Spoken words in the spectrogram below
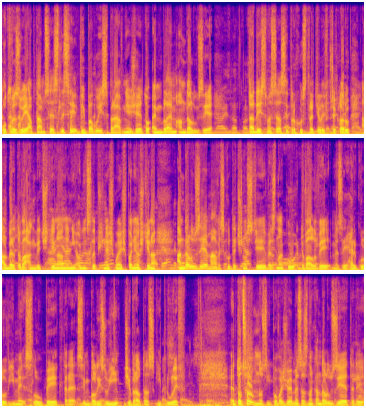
potvrzuje a ptám se, jestli si vybavuji správně, že je to emblém Andaluzie. Tady jsme se asi trochu ztratili v překladu. Albertova angličtina není o nic lepší než moje španělština. Andaluzie má ve skutečnosti ve znaku dva lvy mezi Herkulovými sloupy, které symbolizují Gibraltarský průliv. To, co mnozí považujeme za znak Andaluzie, tedy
